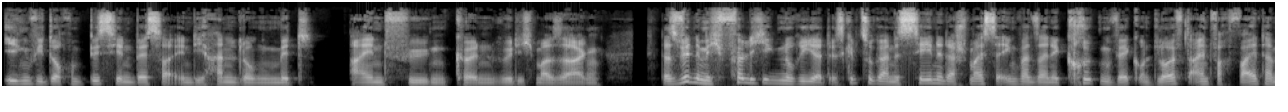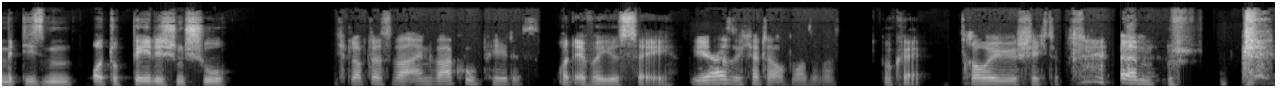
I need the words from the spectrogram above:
irgendwie doch ein bisschen besser in die Handlung mit einfügen können, würde ich mal sagen. Das wird nämlich völlig ignoriert. Es gibt sogar eine Szene, da schmeißt er irgendwann seine Krücken weg und läuft einfach weiter mit diesem orthopädischen Schuh. Ich glaube, das war ein Vakupedes. Whatever you say. Ja, also ich hatte auch mal sowas. Okay. Traurige Geschichte. Ähm,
